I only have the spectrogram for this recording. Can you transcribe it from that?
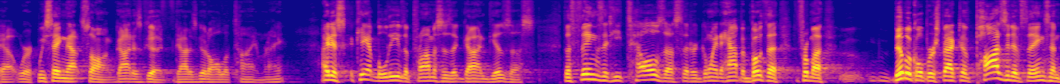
at work. We sang that song, God is good. God is good all the time, right? I just can't believe the promises that God gives us, the things that He tells us that are going to happen, both a, from a biblical perspective, positive things, and,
